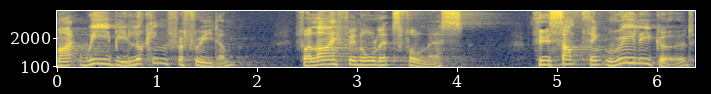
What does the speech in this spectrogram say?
might we be looking for freedom, for life in all its fullness, through something really good,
